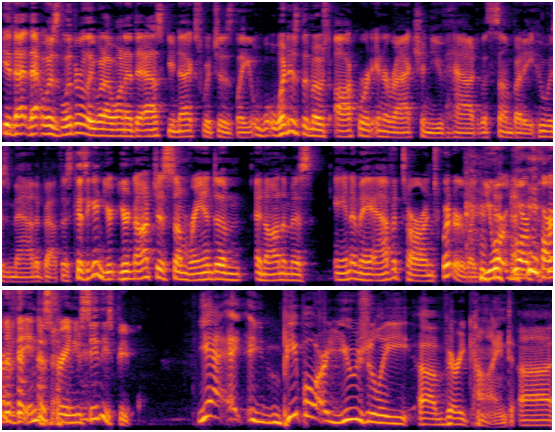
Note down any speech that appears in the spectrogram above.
Yeah, that that was literally what I wanted to ask you next, which is like, what is the most awkward interaction you've had with somebody who was mad about this? Because again, you're you're not just some random anonymous anime avatar on Twitter. Like you are you are part of the industry, and you see these people. Yeah, people are usually uh, very kind. Uh,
